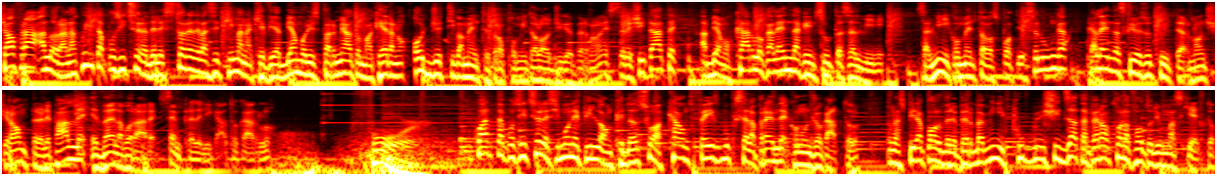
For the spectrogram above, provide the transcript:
Ciao Fra, allora la quinta posizione delle storie della settimana che vi abbiamo risparmiato ma che erano oggettivamente troppo mitologiche per non essere citate, abbiamo Carlo Calenda che insulta Salvini. Salvini commenta lo spot di S. Lunga, Calenda scrive su Twitter non ci rompere le palle e vai a lavorare, sempre delicato Carlo. 4 Quarta posizione Simone Pillon che dal suo account Facebook se la prende con un giocattolo. Un'aspirapolvere per bambini pubblicizzata però con la foto di un maschietto.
